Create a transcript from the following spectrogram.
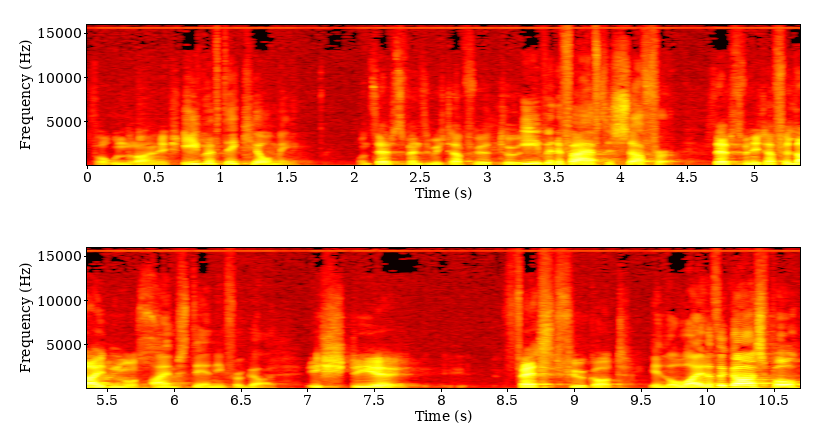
verunreinigt. Even if they kill me, Und selbst wenn sie mich dafür töten, even if I have to suffer, selbst wenn ich dafür leiden muss, I am standing for God. ich stehe fest für Gott. In the light of the gospel,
